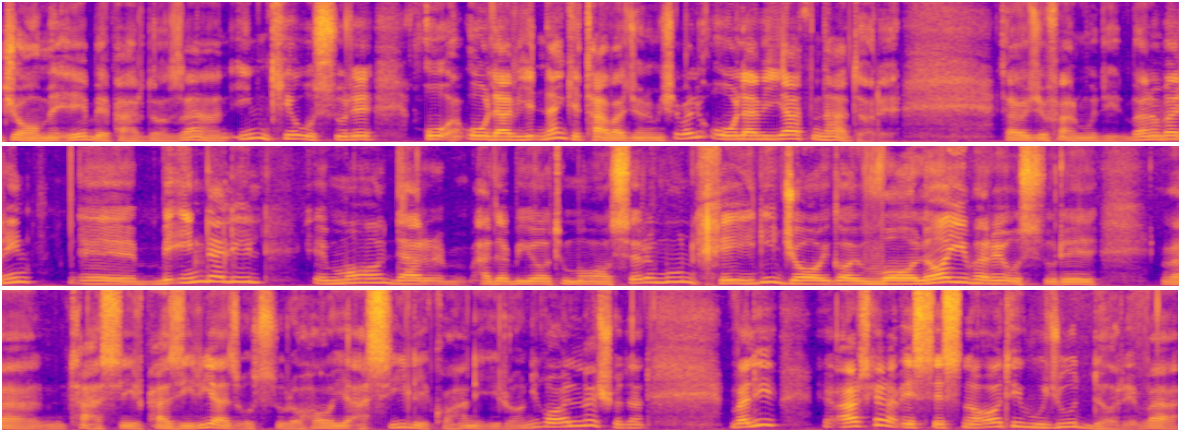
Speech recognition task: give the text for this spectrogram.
جامعه بپردازن. این که اصور اولویت نه که توجه نمیشه ولی اولویت نداره. توجه فرمودید. بنابراین به این دلیل ما در ادبیات معاصرمون خیلی جایگاه والایی برای اسطوره و تأثیر پذیری از اسطوره های اصیل کهن ایرانی قائل نشدن ولی عرض کردم استثناءاتی وجود داره و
